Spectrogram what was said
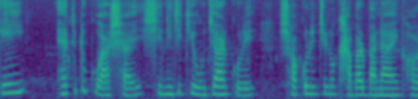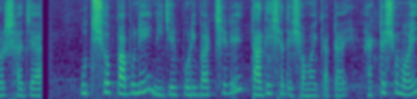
এই এতটুকু আশায় সে নিজেকে উজাড় করে সকলের জন্য খাবার বানায়, ঘর সাজায় উৎসব পাবনে নিজের পরিবার ছেড়ে তাদের সাথে সময় কাটায়। একটা সময়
